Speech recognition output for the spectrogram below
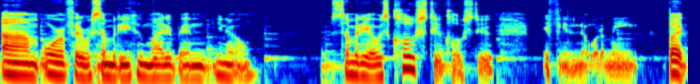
um, or if there was somebody who might have been you know somebody I was close to, close to, if you know what I mean. But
